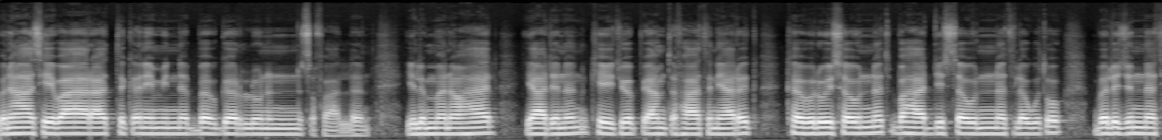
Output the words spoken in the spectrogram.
በነሐሴ በ24 ቀን የሚነበብ ገድሉን እንጽፋለን። የልመናው ኃይል ያድነን፣ ከኢትዮጵያም ጥፋትን ያርቅ፣ ከብሉይ ሰውነት በሐዲስ ሰውነት ለውጦ በልጅነት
